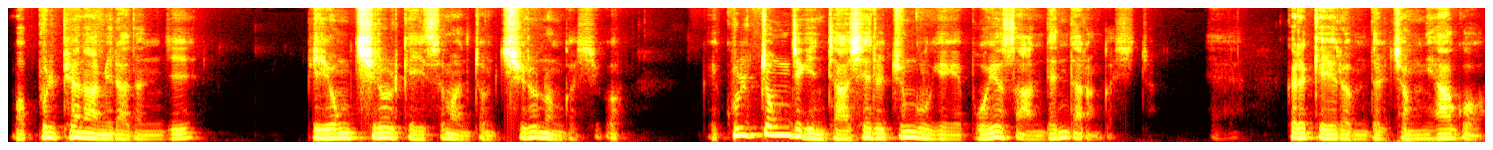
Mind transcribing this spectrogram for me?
뭐 불편함이라든지 비용 치룰 게 있으면 좀 치르는 것이고 굴종적인 자세를 중국에게 보여서 안 된다는 것이죠. 예. 그렇게 여러분들 정리하고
